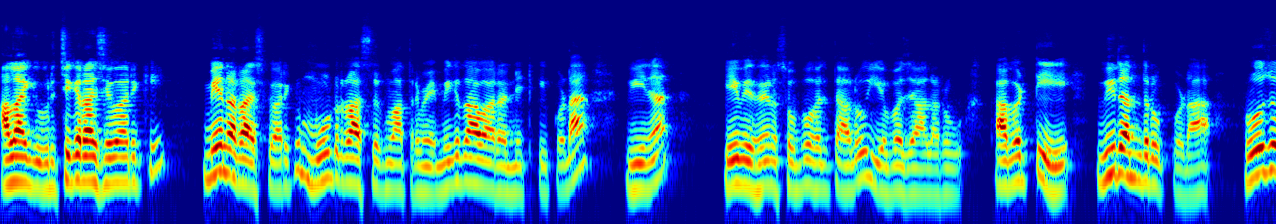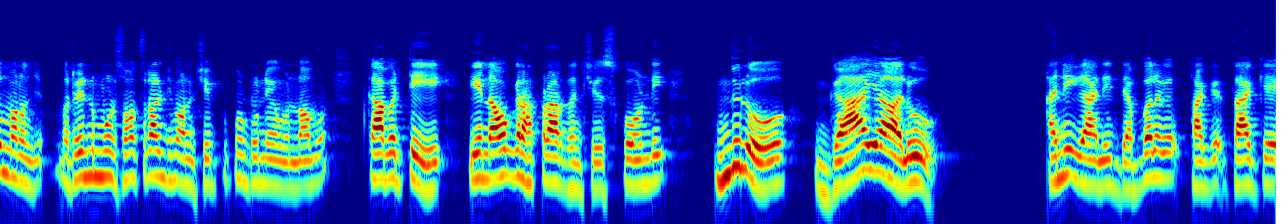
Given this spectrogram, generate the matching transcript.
అలాగే వృశ్చిక రాశి వారికి మీనరాశి వారికి మూడు రాశులకు మాత్రమే మిగతా వారన్నిటికీ కూడా ఈయన ఏ విధమైన శుభ ఫలితాలు ఇవ్వజాలరు. కాబట్టి వీరందరూ కూడా రోజు మనం రెండు మూడు సంవత్సరాల నుంచి మనం చెప్పుకుంటూనే ఉన్నాము. కాబట్టి ఈ నవగ్రహ ప్రార్థన చేసుకోండి. ఇందులో గాయాలు అని కానీ దెబ్బలు తాకే తాకే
